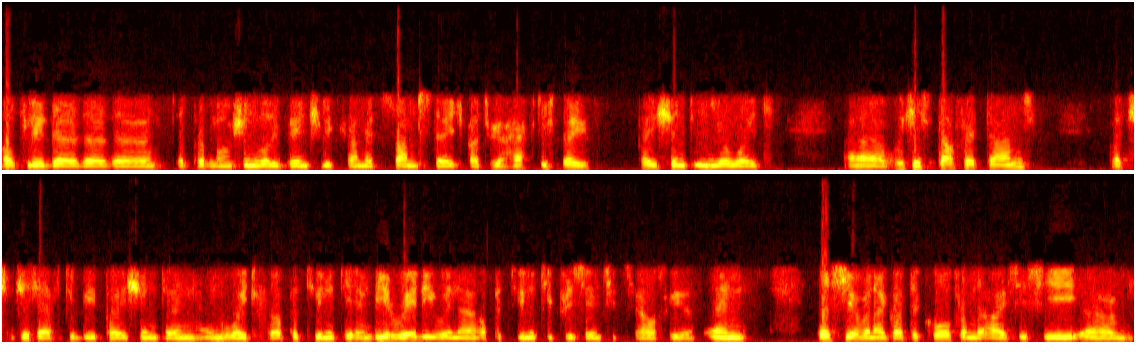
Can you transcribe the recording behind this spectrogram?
hopefully the, the, the, the promotion will eventually come at some stage. But you have to stay patient in your wait uh, which is tough at times, but you just have to be patient and, and wait for opportunity and be ready when an opportunity presents itself here. And this year, when I got the call from the ICC, um,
